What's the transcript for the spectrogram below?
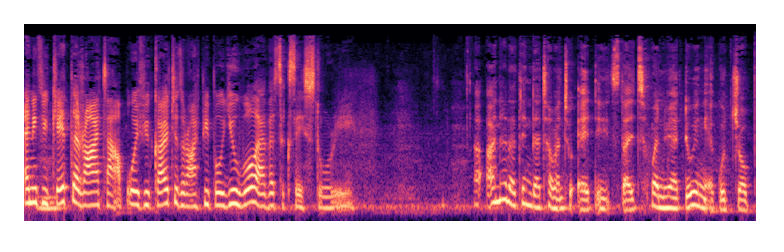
And if you get the right help or if you go to the right people, you will have a success story. Another thing that I want to add is that when we are doing a good job,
